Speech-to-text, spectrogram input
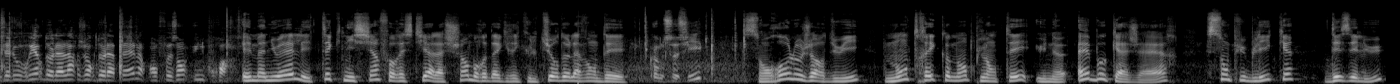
Vous allez ouvrir de la largeur de la pelle en faisant une croix. Emmanuel est technicien forestier à la Chambre d'agriculture de la Vendée. Comme ceci. Son rôle aujourd'hui, montrer comment planter une haie bocagère. Son public, des élus,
